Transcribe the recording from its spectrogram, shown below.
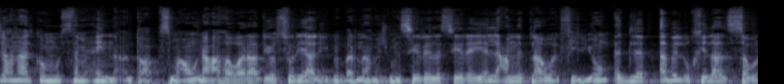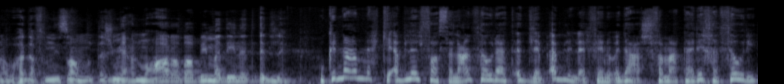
ورجعنا لكم مستمعينا. أنتم عم تسمعونا على هوا راديو سوريالي ببرنامج من سيرة لسيره يلي عم نتناول فيه اليوم إدلب قبل وخلال الثورة وهدف النظام من تجميع المعارضة بمدينة إدلب. وكنا عم نحكي قبل الفاصل عن ثورات إدلب قبل ال 2011 فمع تاريخها الثوري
